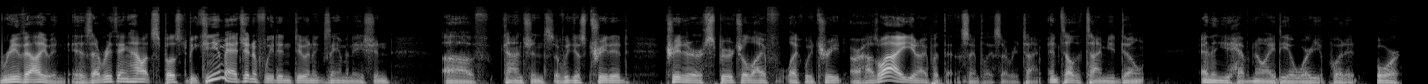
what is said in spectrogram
reevaluating. Is everything how it's supposed to be? Can you imagine if we didn't do an examination of conscience? If we just treated treated our spiritual life like we treat our house? Well, you know, I put that in the same place every time until the time you don't, and then you have no idea where you put it. Or,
